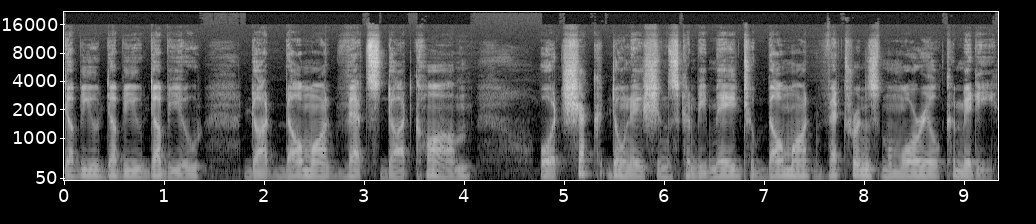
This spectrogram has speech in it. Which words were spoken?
www.belmontvets.com or check donations can be made to Belmont Veterans Memorial Committee,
